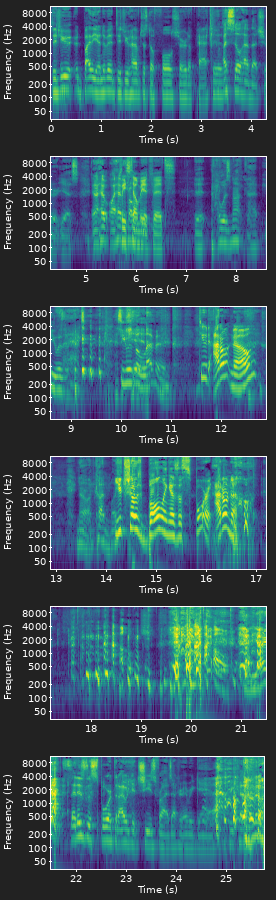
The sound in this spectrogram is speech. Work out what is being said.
Did you, by the end of it, did you have just a full shirt of patches? I still have that shirt, yes, and I have. I have. Please tell me it fits. It, I was not that. He was- fat as a he was kid. 11. Dude, I don't know. No, I've gotten much. You chose bowling as a sport. I don't know. That is the sport that I would get cheese fries after every game because I'm in a,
